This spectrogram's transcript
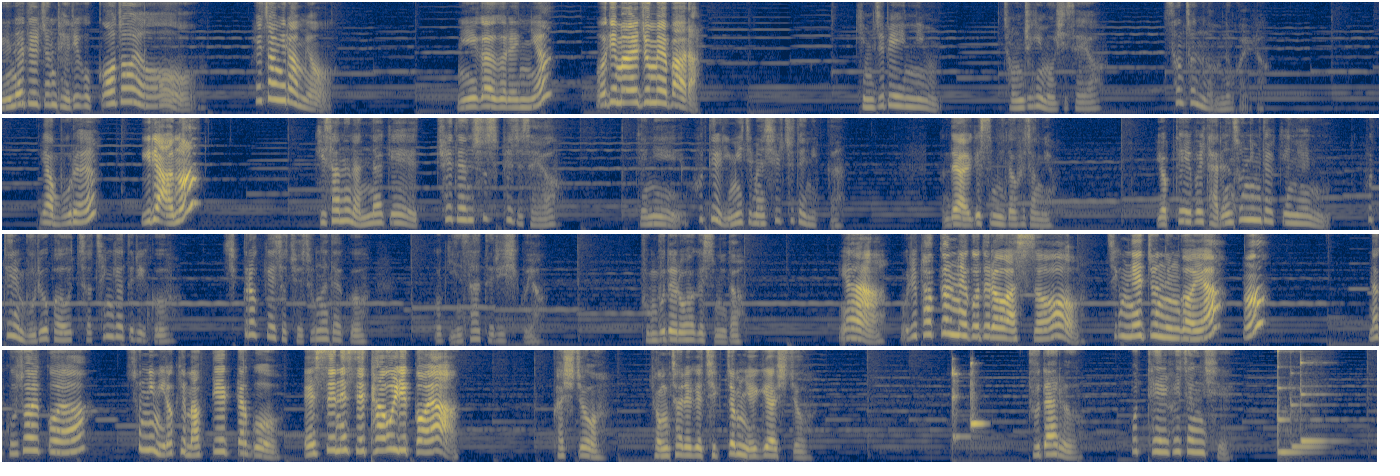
얘네들 좀 데리고 꺼져요. 회장이라며. 네가 그랬냐? 어디 말 좀 해봐라. 김지배이님, 정중히 모시세요. 선천은 없는 걸요. 야, 뭐래? 일이 안 와? 기사는 안 나게 최대한 수습해 주세요. 괜히 호텔 이미지만 실추되니까. 네, 알겠습니다, 회장님. 옆 테이블 다른 손님들께는 호텔 무료 바우처 챙겨드리고 시끄럽게 해서 죄송하다고 꼭 인사드리시고요. 분부대로 하겠습니다. 야, 우리 밥값 내고 들어왔어. 지금 내쫓는 거야? 어? 나 고소할 거야. 손님 이렇게 막대했다고 SNS에 다 올릴 거야. 가시죠. 경찰에게 직접 얘기하시죠. 두 달 후, 호텔 회장실.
